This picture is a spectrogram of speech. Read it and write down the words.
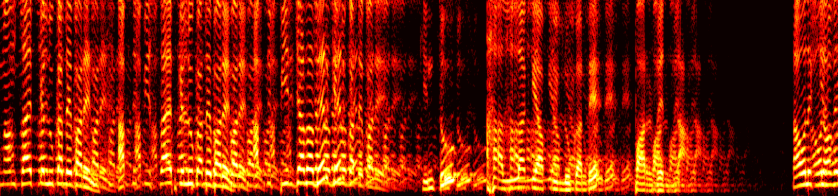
ইমাম সাহেবকে লুকাতে পারেন। আপনি পীর সাহেবকে লুকাতে পারেন। আপনি পীরজাদাদেরকে লুকাতে পারেন। কিন্তু আল্লাহকে আপনি লুকাতে পারবেন না। তাহলে কি হবে?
